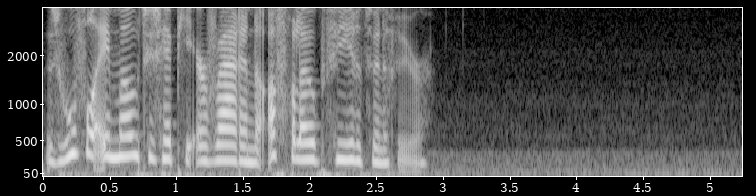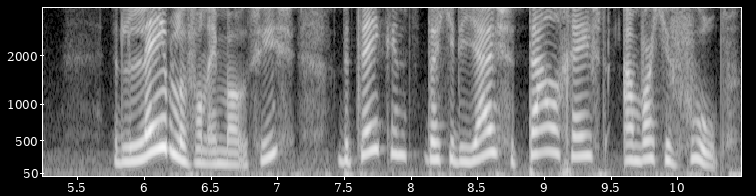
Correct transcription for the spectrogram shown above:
Dus hoeveel emoties heb je ervaren in de afgelopen 24 uur? Het labelen van emoties betekent dat je de juiste taal geeft aan wat je voelt.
